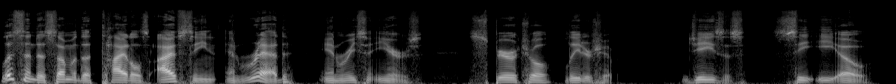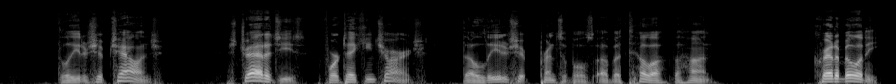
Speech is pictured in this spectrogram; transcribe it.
Listen to some of the titles I've seen and read in recent years Spiritual Leadership, Jesus, CEO, The Leadership Challenge, Strategies for Taking Charge, The Leadership Principles of Attila the Hun, Credibility,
